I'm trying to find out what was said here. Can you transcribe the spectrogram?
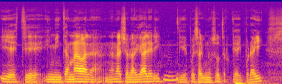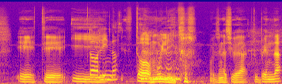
y este y me internaba en la, National Gallery mm. y después algunos otros que hay por ahí. Este, y todos lindos. Todos muy lindos es una ciudad estupenda.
